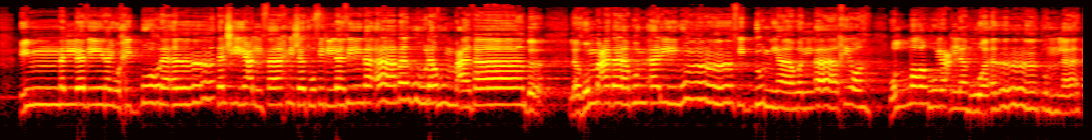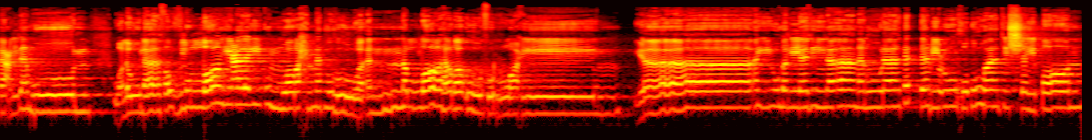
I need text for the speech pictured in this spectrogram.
إن الذين يحبون أن تشيع الفاحشة في الذين آمنوا لهم عذاب لهم عذاب أليم في الدنيا والآخرة. والله يعلم وأنتم لا تعلمون. ولولا فضل الله عليكم ورحمته وأن الله رؤوف رحيم. يا أيها الذين آمنوا لا تتبعوا خطوات الشيطان.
